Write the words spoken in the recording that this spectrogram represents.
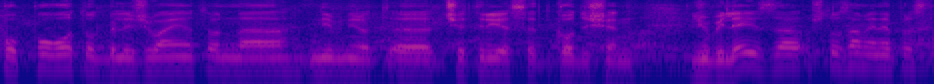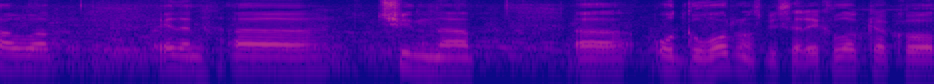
по повод одбележувањето на нивниот 40 годишен јубилеј, за што за мене представува еден чин на одговорност би се рекло како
